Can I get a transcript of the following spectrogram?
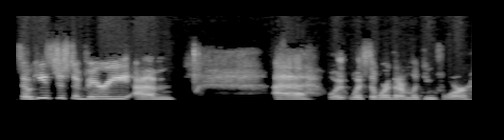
so he's just a very um uh what, what's the word that i'm looking for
